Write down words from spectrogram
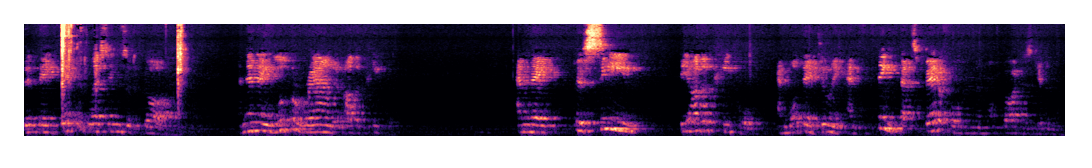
that they get the blessings of God, and then they look around at other people, and they perceive the other people and what they're doing, and think that's better for them than what God has given them.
